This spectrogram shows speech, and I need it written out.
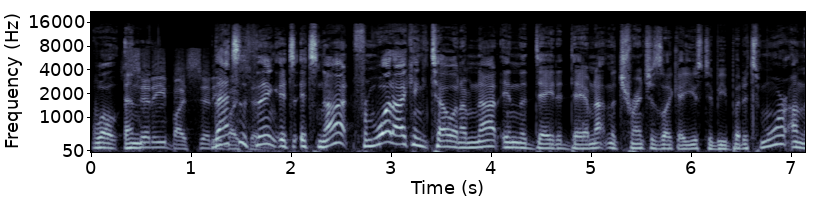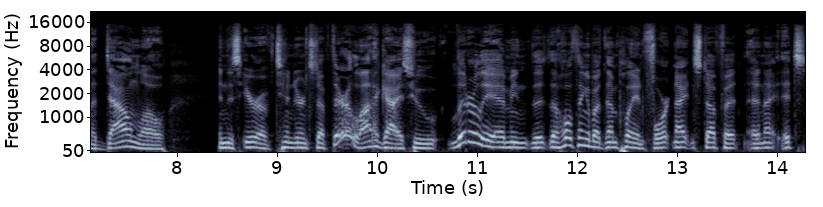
Well, and city by city. That's by the city. thing. It's it's not from what I can tell, and I'm not in the day to day. I'm not in the trenches like I used to be, but it's more on the down low in this era of Tinder and stuff. There are a lot of guys who literally, I mean, the, the whole thing about them playing Fortnite and stuff, at, and I- it's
